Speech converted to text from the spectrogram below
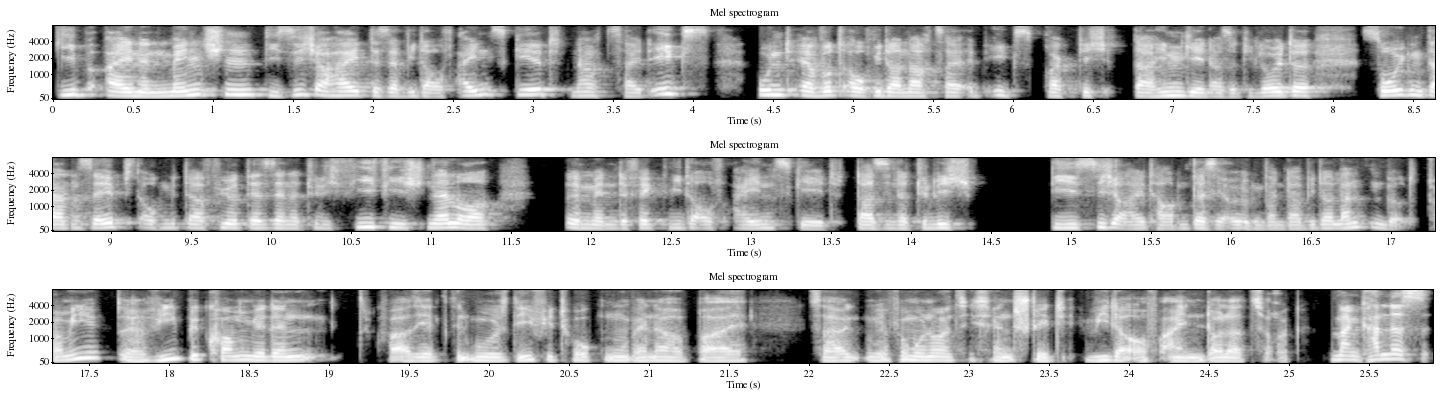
gib einen Menschen die Sicherheit, dass er wieder auf 1 geht nach Zeit X und er wird auch wieder nach Zeit X praktisch dahin gehen. Also die Leute sorgen dann selbst auch mit dafür, dass er natürlich viel, viel schneller im Endeffekt wieder auf 1 geht, da sie natürlich die Sicherheit haben, dass er irgendwann da wieder landen wird. Tommy, äh, wie bekommen wir denn quasi jetzt den USD-Token, wenn er bei sagen wir 95 Cent steht wieder auf einen Dollar zurück. Man kann das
